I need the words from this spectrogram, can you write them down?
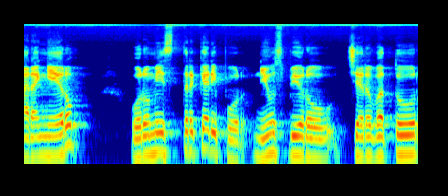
അരങ്ങേറും. Urumees Trikaripur news bureau Cheruvathur.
